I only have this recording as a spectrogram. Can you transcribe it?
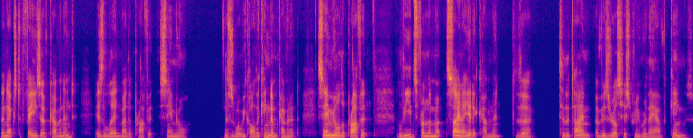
The next phase of covenant is led by the prophet Samuel. This is what we call the kingdom covenant. Samuel the prophet leads from the Sinaitic covenant to the, to the time of Israel's history where they have kings.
